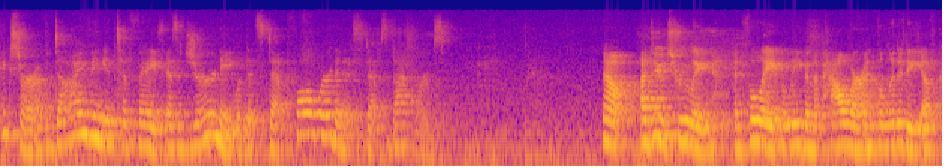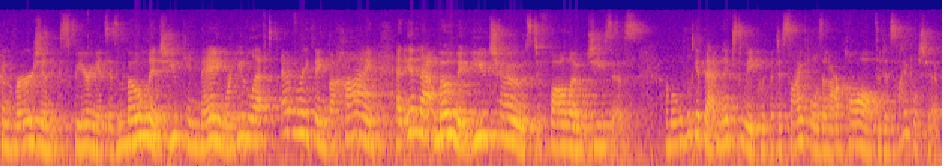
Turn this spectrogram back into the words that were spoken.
picture of diving into faith as a journey with its step forward and its steps backwards. Now, I do truly and fully believe in the power and validity of conversion experiences, moments you can name where you left everything behind, and in that moment you chose to follow Jesus. And we'll look at that next week with the disciples and our call to discipleship.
